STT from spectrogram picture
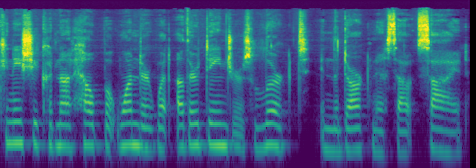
Ken'ishi could not help but wonder what other dangers lurked in the darkness outside.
